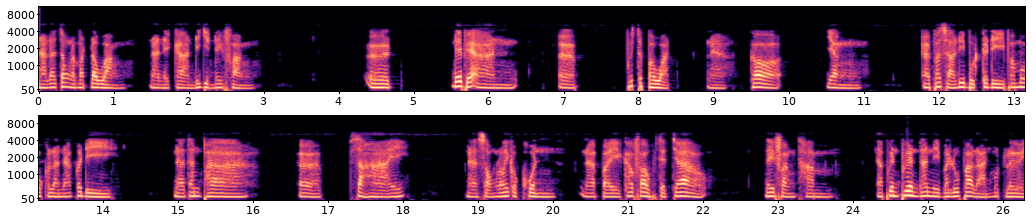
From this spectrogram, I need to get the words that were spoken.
นะและต้องระมัดระวังนะในการได้ยินได้ฟัง ได้ไปอ่านพุทธประวัตินะก็อย่า งภาษาลีบุตรก็ดี พระโมคคัลลานะก็ดีนะท่านพาสหายนะสองร้อยกว่าคนนะไปเข้าเฝ้าพระเจ้า ได้ฟังธรรมนะเพื่อนๆท่านนี่บรรลุพระหลานหมดเลย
